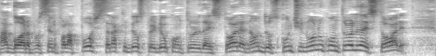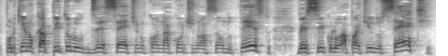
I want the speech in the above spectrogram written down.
Agora, para você não falar, poxa, será que Deus perdeu o controle da história? Não, Deus continua no controle da história. Porque no capítulo 17, no, na continuação do texto, versículo a partir do 7,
